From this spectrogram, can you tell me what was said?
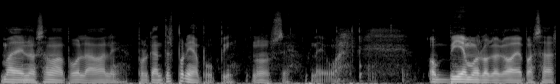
Vale, no es amapola, vale. Porque antes ponía pupi. No lo sé, da igual. Obviemos lo que acaba de pasar.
